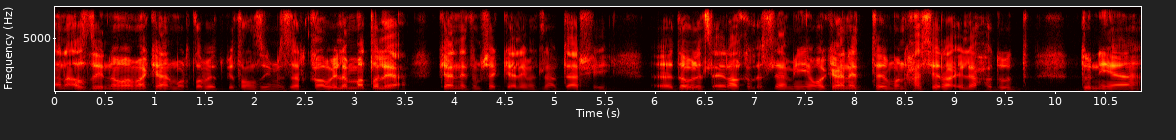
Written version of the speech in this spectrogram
أنا قصدي أنه هو ما كان مرتبط بتنظيم الزرقاوي. لما طلع كانت مشكلة مثل ما بتعرفي دولة العراق الإسلامية وكانت منحسرة إلى حدود دنيا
